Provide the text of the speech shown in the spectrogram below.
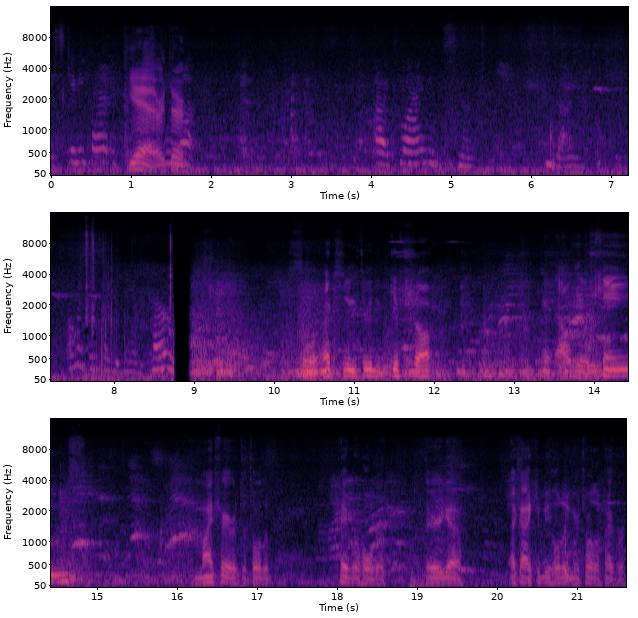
The skinny part. Yeah, right there. up. All right, come on. I need to smoke. So we're exiting through the gift shop. We alligator canes. My favorite, the toilet paper holder. There you go. That guy could be holding your toilet paper.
